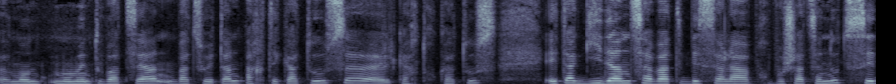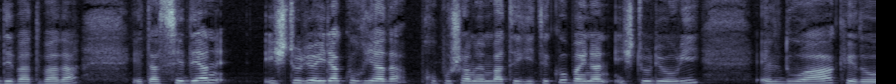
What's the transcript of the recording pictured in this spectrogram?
eh, momentu batzean, batzuetan partekatuz, eh, elkartrukatuz, eta gidantza bat bezala proposatzen dut, CD bat bada, eta CD-an historioa irakurria da, proposamen bat egiteko, baina historio hori helduak edo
